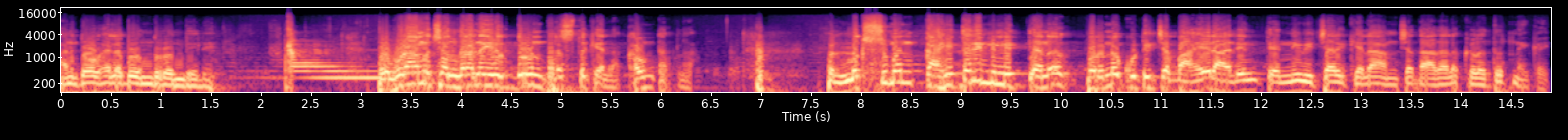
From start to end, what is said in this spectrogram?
आणि दोघायला दोन दुरून दिले. प्रभू रामचंद्राने एक दुरून फस्त केला खाऊन टाकला. पण लक्ष्मण काहीतरी निमित्तानं पर्णकुटीच्या बाहेर आले आणि त्यांनी विचार केला आमच्या दादाला कळतच नाही काही.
